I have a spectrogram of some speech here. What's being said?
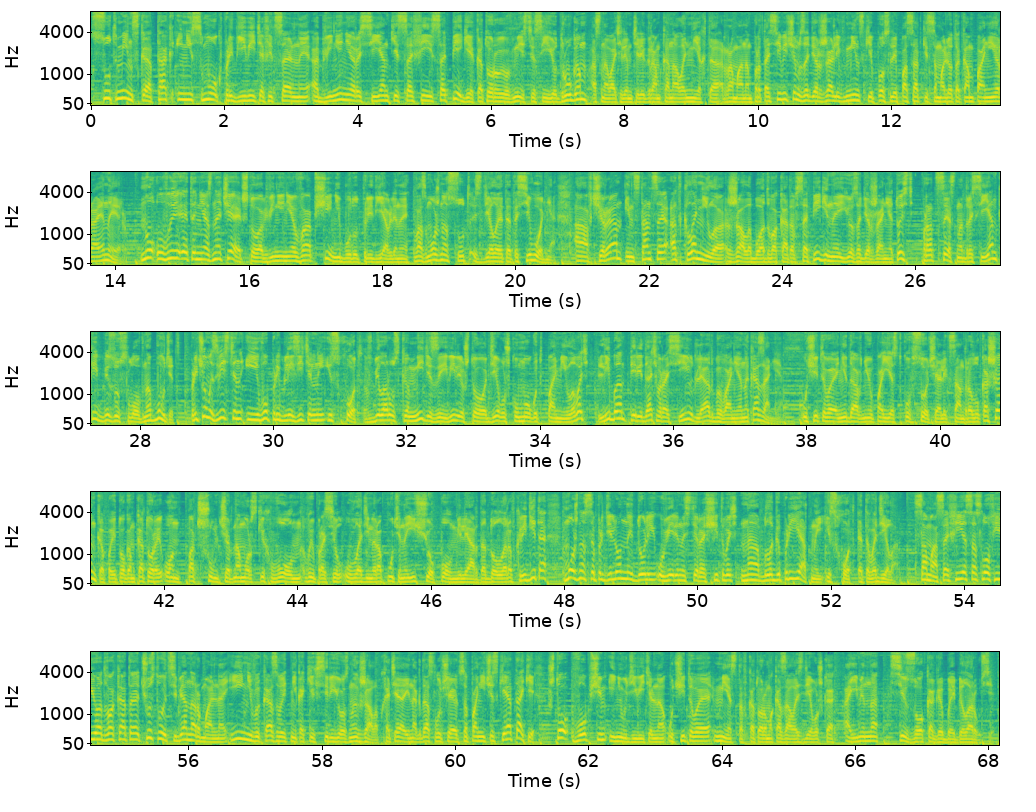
Суд Минска так и не смог предъявить официальные обвинения россиянке Софии Сапеге, которую вместе с ее другом, основателем телеграм-канала «Нехта» Романом Протасевичем задержали в Минске после посадки самолета компании Ryanair. Но, увы, это не означает, что обвинения вообще не будут предъявлены. Возможно, суд сделает это сегодня. А вчера инстанция отклонила жалобу адвокатов Сапеги на ее задержание. То есть процесс над россиянкой, безусловно, будет. Причем известен и его его приблизительный исход. В белорусском МИДе заявили, что девушку могут помиловать, либо передать в Россию для отбывания наказания. Учитывая недавнюю поездку в Сочи Александра Лукашенко, по итогам которой он под шум черноморских волн выпросил у Владимира Путина еще полмиллиарда долларов кредита, можно с определенной долей уверенности рассчитывать на благоприятный исход этого дела. Сама София, со слов ее адвоката, чувствует себя нормально и не выказывает никаких серьезных жалоб, хотя иногда случаются панические атаки, что в общем и неудивительно, учитывая место, в котором оказалась девушка, а именно СИЗО КГБ Беларуси.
